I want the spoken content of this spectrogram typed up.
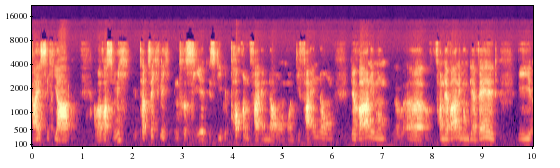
30 Jahren. Aber was mich tatsächlich interessiert, ist die Epochenveränderung und die Veränderung der Wahrnehmung äh, von der Wahrnehmung der Welt, wie äh,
